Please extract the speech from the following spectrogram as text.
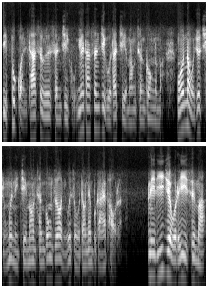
你不管它是不是生技股，因为它生技股它解盲成功了嘛。我那我就请问你，解盲成功之后，你为什么当天不赶快跑了？你理解我的意思吗？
